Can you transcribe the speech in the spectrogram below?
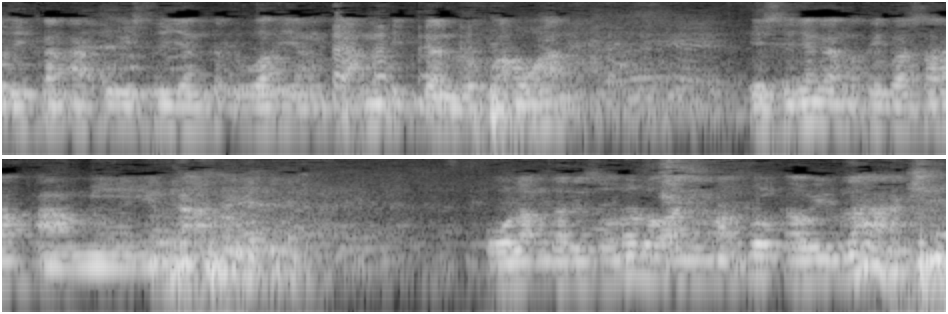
berikan aku istri yang kedua yang cantik dan rupawan. Istrinya nggak ngerti bahasa Arab, amin. Pulang dari sana doanya makbul kawin lagi.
